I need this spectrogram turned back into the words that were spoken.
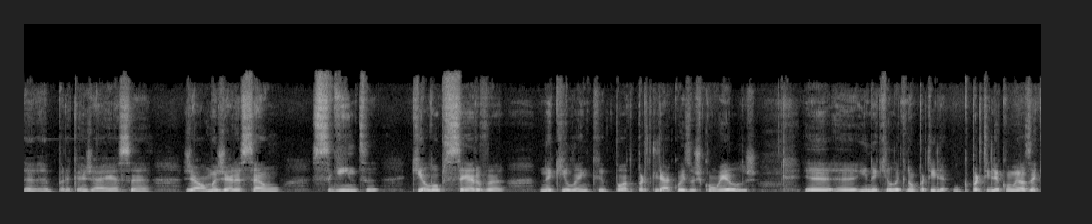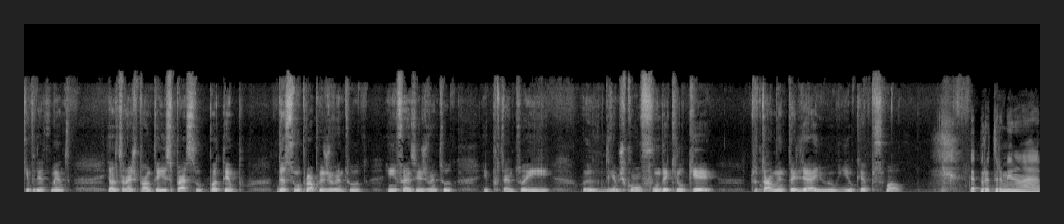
eh, para quem já é essa já há uma geração seguinte que ele observa naquilo em que pode partilhar coisas com eles eh, eh, e naquilo em que não partilha. O que partilha com eles é que, evidentemente, ele transplanta isso para, para o tempo da sua própria juventude, infância e juventude. E, portanto, aí, eh, digamos, confunde aquilo que é totalmente alheio e o que é pessoal. Para terminar,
